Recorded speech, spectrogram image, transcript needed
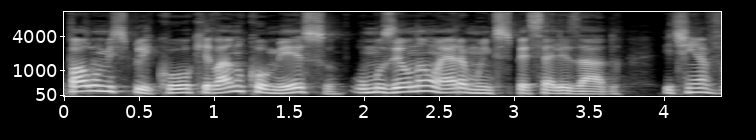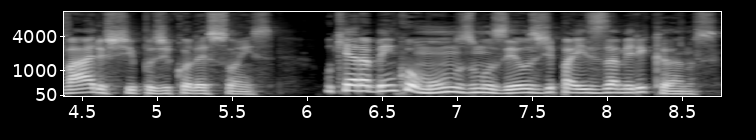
Paulo me explicou que lá no começo o museu não era muito especializado e tinha vários tipos de coleções, o que era bem comum nos museus de países americanos.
